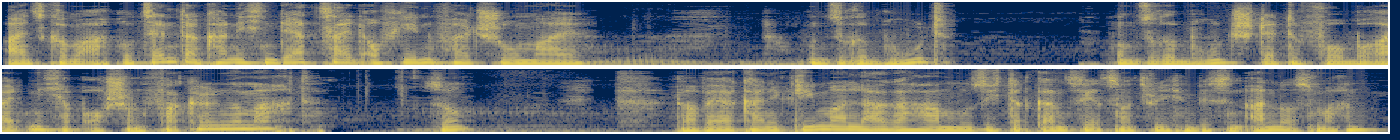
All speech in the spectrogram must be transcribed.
1,8 Prozent, dann kann ich in der Zeit auf jeden Fall schon mal unsere Brut, unsere Brutstätte vorbereiten. Ich habe auch schon Fackeln gemacht. So. Da wir ja keine Klimaanlage haben, muss ich das Ganze jetzt natürlich ein bisschen anders machen.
